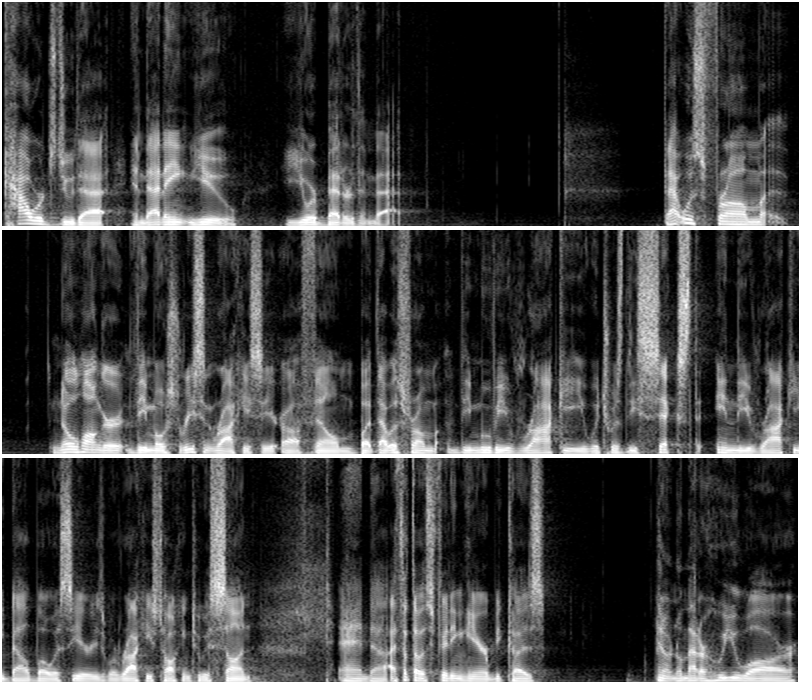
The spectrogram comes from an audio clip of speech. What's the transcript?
Cowards do that, and that ain't you. You're better than that. That was from no longer the most recent Rocky uh, film, but that was from the movie Rocky, which was the sixth in the Rocky Balboa series, where Rocky's talking to his son. And uh, I thought that was fitting here because, you know, no matter who you are,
